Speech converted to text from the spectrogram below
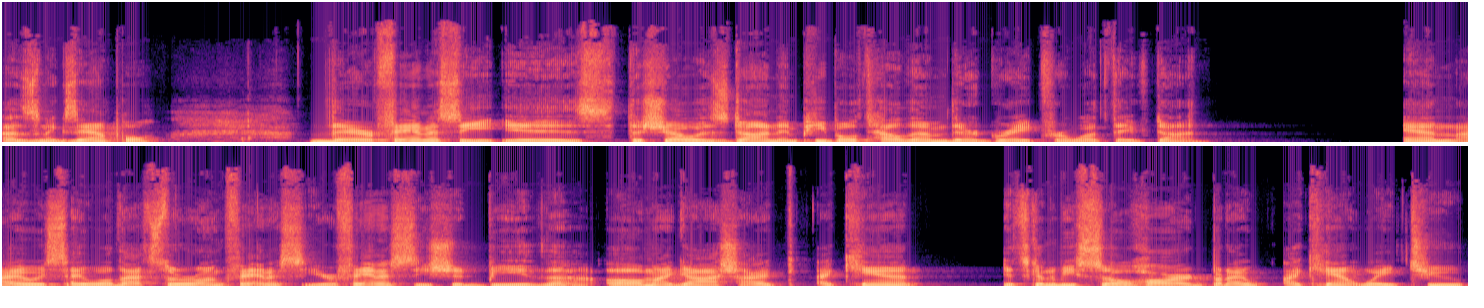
as an example. Their fantasy is the show is done and people tell them they're great for what they've done. And I always say, well, that's the wrong fantasy. Your fantasy should be the, oh my gosh, I, I can't, it's going to be so hard, but I, I can't wait to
